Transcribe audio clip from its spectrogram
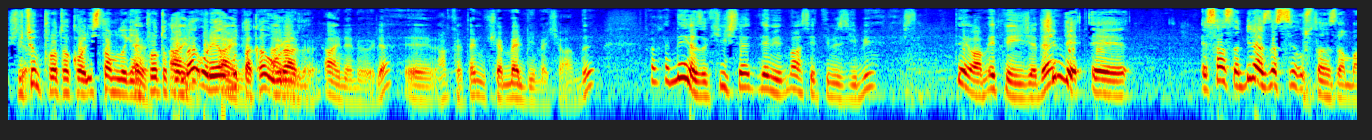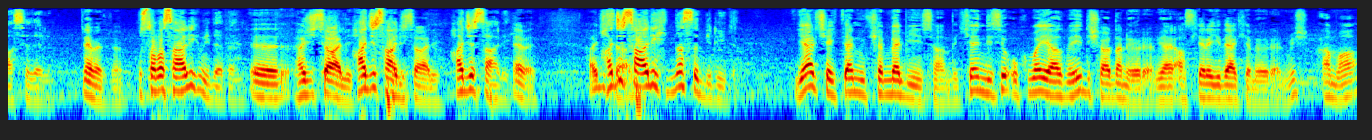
İşte Bütün protokol, İstanbul'a gelen Evet, protokoller aynen, oraya aynen, mutlaka aynen uğrardı. öyle, Aynen öyle. Ee, hakikaten mükemmel bir mekandı. Fakat ne yazık ki işte demin bahsettiğimiz gibi işte devam etmeyince de Şimdi e, esasında biraz da sizin ustanızdan bahsedelim. evet efendim. Mustafa Salih miydi efendim? Ee, Hacı Salih. Hacı Salih. Hacı Salih. Hacı Salih. Evet. Hacı, Hacı Salih. Salih nasıl biriydi? Gerçekten mükemmel bir insandı. Kendisi okuma yazmayı dışarıdan öğrenmiş. Yani askere giderken öğrenmiş ama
